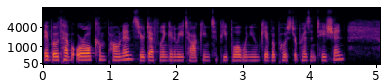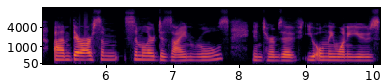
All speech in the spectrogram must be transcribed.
They both have oral components. You're definitely going to be talking to people when you give a poster presentation. Um, there are some similar design rules in terms of you only want to use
